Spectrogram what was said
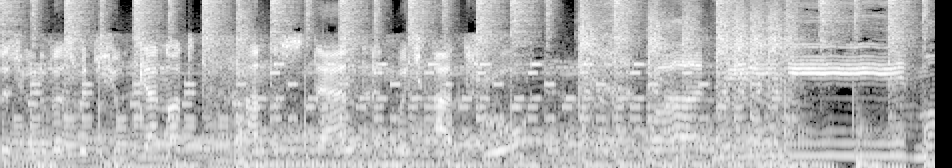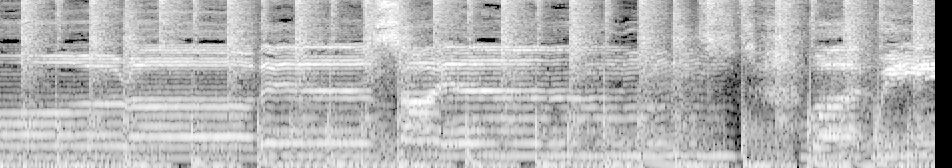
this universe which you cannot understand and which are true? What we need more of is science. What we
